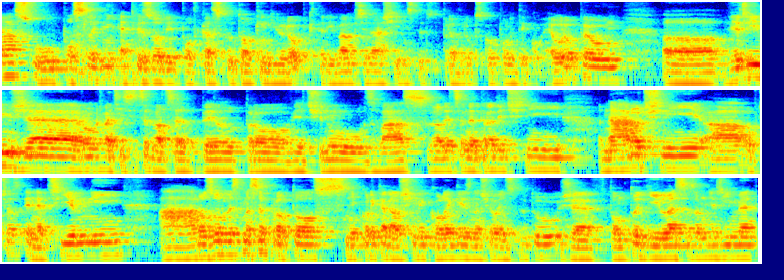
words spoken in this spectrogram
vás u poslední epizody podcastu Talking Europe, který vám přináší Institut pro evropskou politiku Europeum. Eh, věřím, že rok 2020 byl pro většinu z vás velice netradiční, náročný a občas i nepříjemný. A rozhodli jsme se proto s několika dalšími kolegy z našeho institutu, že v tomto díle se zaměříme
